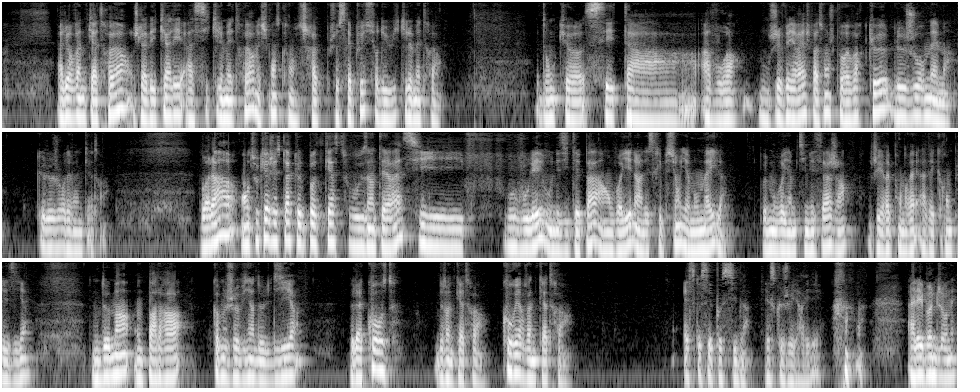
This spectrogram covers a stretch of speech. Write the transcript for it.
Allure 24 heures, je l'avais calé à 6 km heure, mais je pense que je serais plus sur du 8 km heure. Donc euh, c'est à, voir. je verrai, de toute façon je pourrai voir que le jour même, que le jour des 24 heures. Voilà, en tout cas j'espère que le podcast vous intéresse. Si vous voulez, vous n'hésitez pas à envoyer dans la description, il y a mon mail. Vous pouvez m'envoyer un petit message, hein. j'y répondrai avec grand plaisir. Demain on parlera, comme je viens de le dire, de la course de 24 heures. Courir 24 heures. Est-ce que c'est possible? Est-ce que je vais y arriver? Allez, bonne journée.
